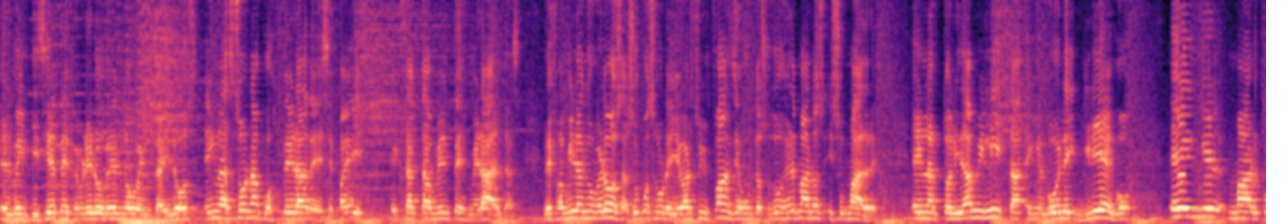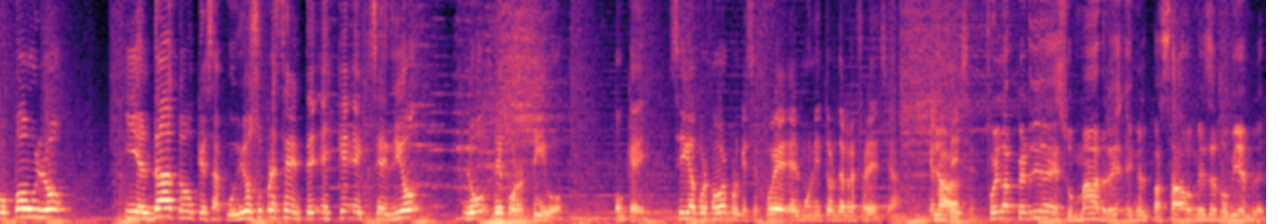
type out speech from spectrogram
el 27 de febrero del 92 en la zona costera de ese país, exactamente Esmeraldas. De familia numerosa, supo sobrellevar su infancia junto a sus dos hermanos y su madre. En la actualidad milita en el vóley griego en el Marco Polo y el dato que sacudió su presente es que excedió lo deportivo. Ok, siga por favor porque se fue el monitor de referencia. ¿Qué Ya, más dice? Fue la pérdida de su madre en el pasado mes de noviembre.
